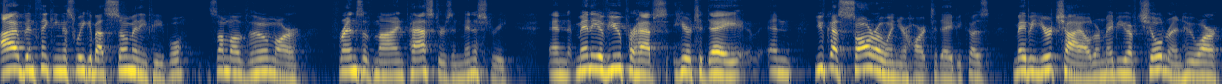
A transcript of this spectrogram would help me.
I've been thinking this week about so many people, some of whom are friends of mine, pastors in ministry. And many of you, perhaps, here today, and you've got sorrow in your heart today because maybe your child or maybe you have children who are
